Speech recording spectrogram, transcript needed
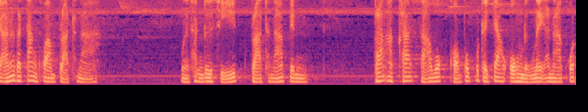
จากนั้นก็ตั้งความปรารถนา เมื่อท่านฤาษีปรารถนาเป็นพระอัครสาวกของพระพุทธเจ้าองค์หนึ่งในอนาคต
